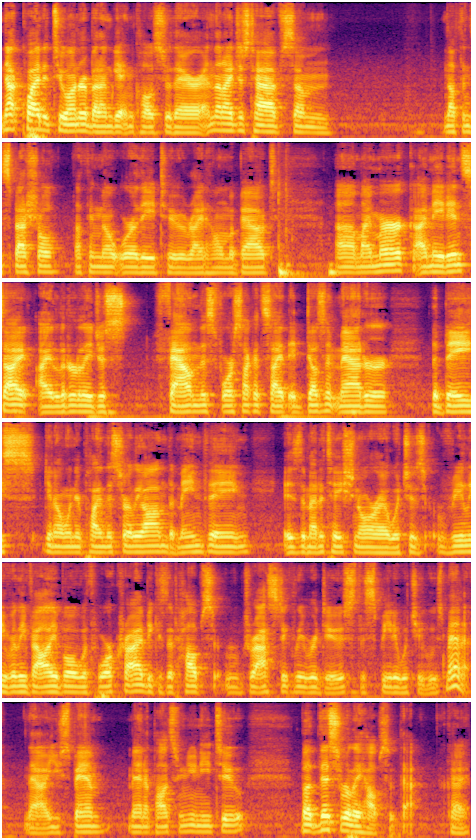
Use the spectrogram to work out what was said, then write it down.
not quite at 200, but I'm getting closer there. And then I just have some nothing special, nothing noteworthy to write home about. Uh, my Merc, I made Insight. I literally just found this four socket site. It doesn't matter the base, you know, when you're playing this early on. The main thing is the Meditation Aura, which is really, really valuable with Warcry because it helps drastically reduce the speed at which you lose mana. Now, you spam mana pots when you need to, but this really helps with that, okay?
